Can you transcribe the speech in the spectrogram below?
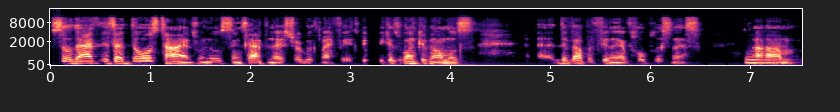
So that is at those times when those things happen, that I struggle with my faith because one can almost uh, develop a feeling of hopelessness. Mm-hmm. Um,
